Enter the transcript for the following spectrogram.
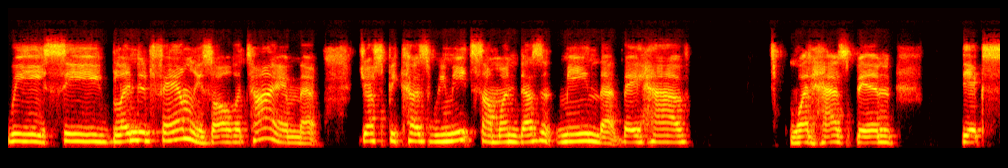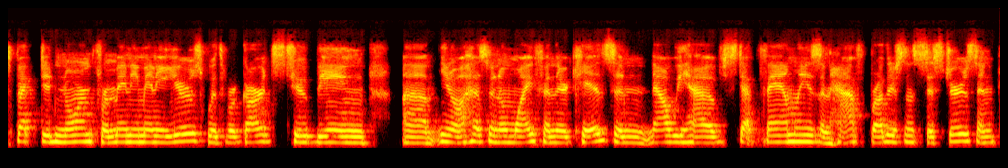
We see blended families all the time that just because we meet someone doesn't mean that they have what has been the expected norm for many many years with regards to being um, you know a husband and wife and their kids and now we have step families and half brothers and sisters and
